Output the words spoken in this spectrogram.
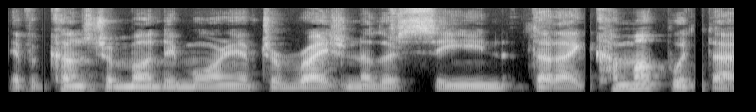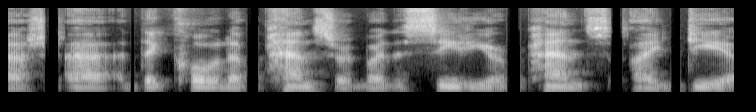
if it comes to a Monday morning, I have to write another scene, that I come up with that. Uh, they call it a pantser by the seat or pants idea.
